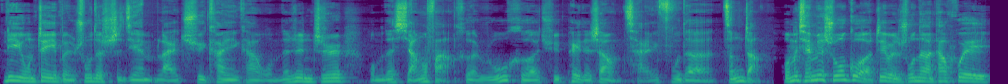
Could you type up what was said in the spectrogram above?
利用这一本书的时间来去看一看我们的认知、我们的想法和如何去配得上财富的增长。我们前面说过，这本书呢，它会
